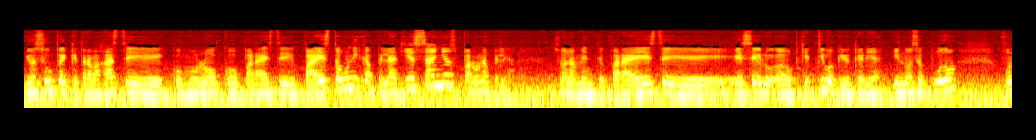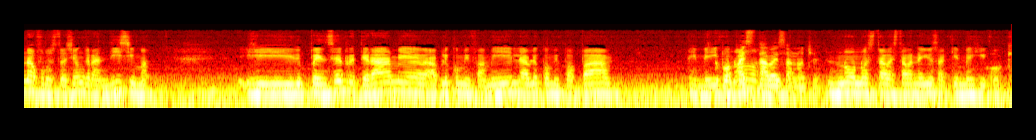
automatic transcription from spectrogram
Yo supe que trabajaste como loco para, este, para esta única pelea, 10 años para una pelea, solamente para este ese objetivo que yo quería y no se pudo. Fue una frustración grandísima y pensé en retirarme, hablé con mi familia, hablé con mi papá y me ¿Tu dijo, papá "No". estaba esa noche? No, no estaba, estaban ellos aquí en México. Ok.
